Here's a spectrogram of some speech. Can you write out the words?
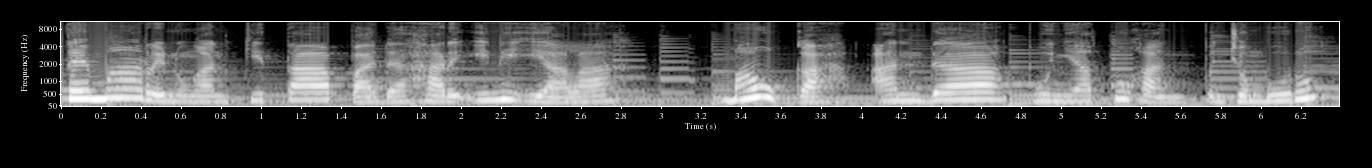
Tema renungan kita pada hari ini ialah Maukah Anda punya Tuhan pencemburu?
